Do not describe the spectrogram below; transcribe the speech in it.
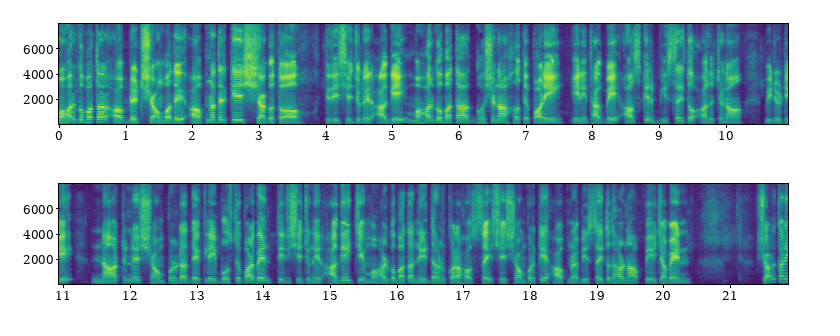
মহার্ঘভাতার আপডেট সংবাদে আপনাদেরকে স্বাগত। তিরিশে জুনের আগেই মহার্ঘভাতা ঘোষণা হতে পারে। এ নিয়ে থাকবে আজকের বিস্তারিত আলোচনা। ভিডিওটি না টেনে সম্পূর্ণটা দেখলেই বুঝতে পারবেন তিরিশে জুনের আগেই যে মহার্ঘভাতা নির্ধারণ করা হচ্ছে, সে সম্পর্কে আপনারা বিস্তারিত ধারণা পেয়ে যাবেন। সরকারি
